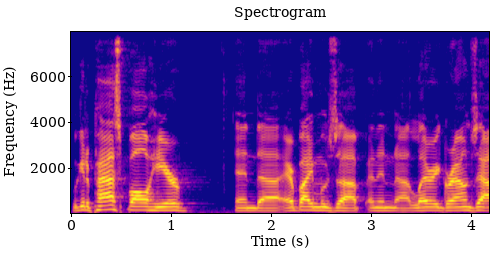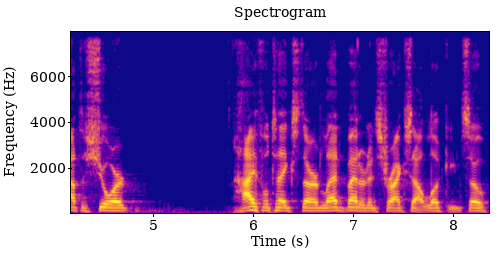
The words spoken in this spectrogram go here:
We get a pass ball here, and uh, everybody moves up. And then uh, Larry grounds out the short. Highfill takes third. Ledbetter than strikes out looking. So,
